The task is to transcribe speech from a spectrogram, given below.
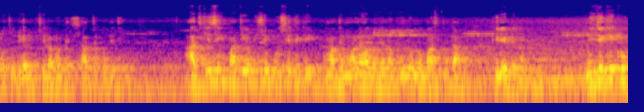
প্রচুর হেল্প ছিল, আমাদের সাহায্য করেছে আজকে সেই পার্টি অফিসে বসে থেকে আমাদের মনে হলো যেন পুরনো বাস্তুটা ফিরে পেলাম। নিজেকে খুব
